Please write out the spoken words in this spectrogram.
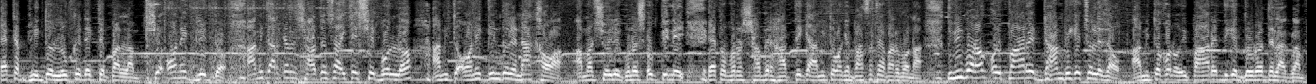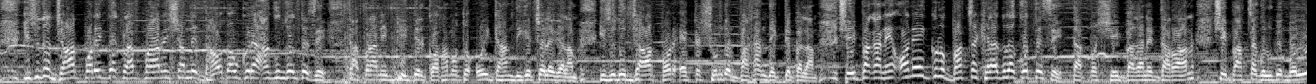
একটা বৃদ্ধ লোককে দেখতে পারলাম। সে অনেক বৃদ্ধ। আমি তার কাছে সাহায্য চাইতে সে বলল, আমি তো অনেক দিন ধরে না খাওয়া। আমার শরীরে কোনো শক্তি নেই। এত বড় সাপের হাত থেকে আমি তোমাকে বাঁচাতে পারব না। তুমি বরং ওই পাহাড়ের ডান দিকে চলে যাও। আমি তখন ওই পাহাড়ের দিকে দৌড়াতে লাগলাম। কিছু দূর যাওয়ার পরে দেখলাম পাহাড়ের সামনে ধাও ধাও করে আগুন জ্বলতেছে। তারপর আমি বৃদ্ধের কথা মতো ওই ডান দিকে চলে গেলাম। কিছু দূর যাওয়ার পর একটা সুন্দর বাগান দেখতে পেলাম। সেই বাগানে অনেকগুলো বাচ্চা খেলাধুলা করতেছে। তারপর সেই বাগানের দারোয়ান সেই বাচ্চাগুলোকে বলল,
